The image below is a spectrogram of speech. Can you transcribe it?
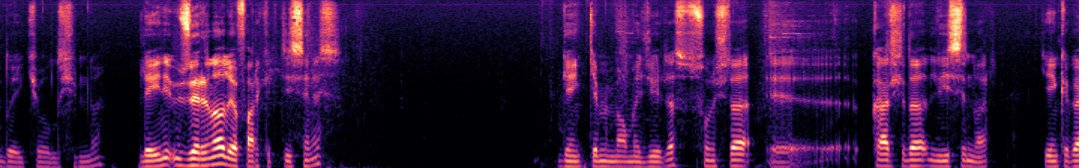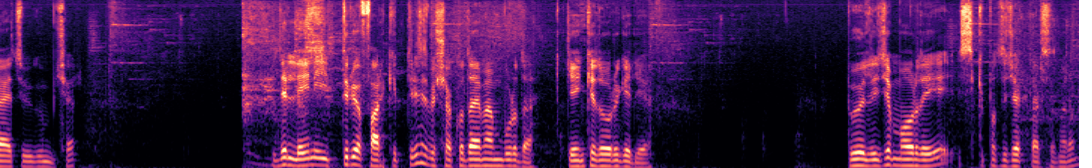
O da 2 oldu şimdi. Lane'i üzerine alıyor fark ettiyseniz. Gank yememe amacıyla. Sonuçta eee, karşıda Lee Sin var. Gank'e gayet uygun biçer. Bir de lane'i ittiriyor fark ettiniz mi? Shaco da hemen burada. Gank'e doğru geliyor. Böylece Morda'yı skip atacaklar sanırım.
